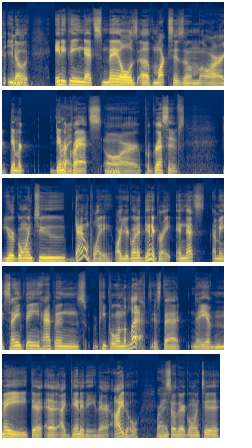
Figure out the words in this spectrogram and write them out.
you know anything that smells of Marxism or Demo- Democrats Mhm. or progressives. You're going to downplay or you're going to denigrate, and that's I mean, same thing happens with people on the left. Is that they have made their uh, identity their idol, Right. and so they're going to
